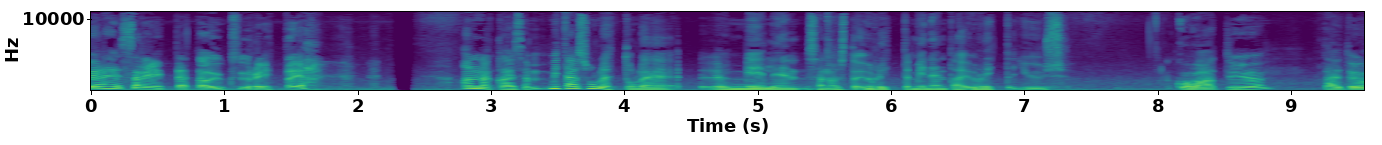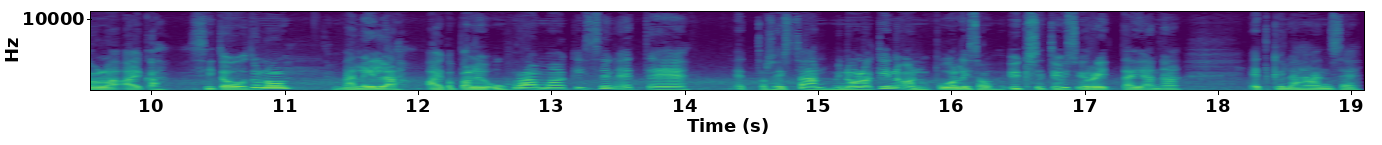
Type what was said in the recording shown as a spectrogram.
Perheessä riittää, että on yksi yrittäjä. Anna-Kaisa, mitä sulle tulee mieleen sanoista yrittäminen tai yrittäjyys? Kova työ. Täytyy olla aika sitoutunut. Välillä aika paljon uhraamaakin sen eteen. Että tosissaan minullakin on puoliso yksityisyrittäjänä. Että kyllähän se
